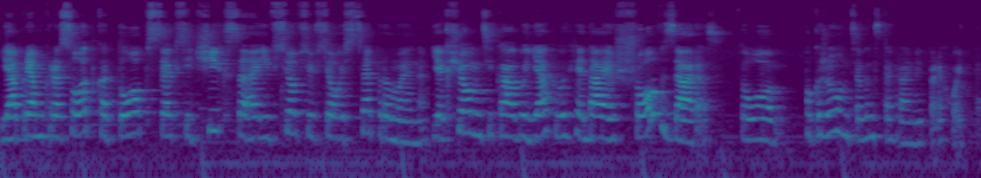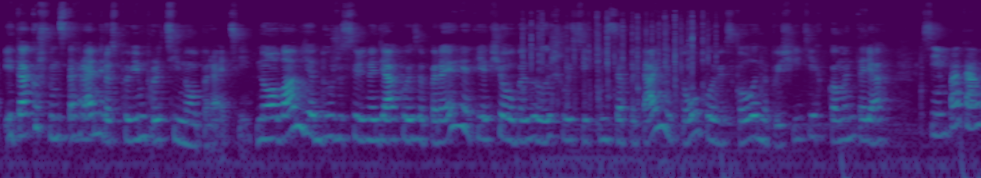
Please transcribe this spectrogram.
Я прям красотка, топ, сексі чікса і все, все, все, ось це про мене. Якщо вам цікаво, як виглядає шов зараз, то покажу вам це в інстаграмі. Переходьте. І також в інстаграмі розповім про ціну операції. Ну а вам я дуже сильно дякую за перегляд. Якщо у вас залишились якісь запитання, то обов'язково напишіть їх в коментарях. Всім пока!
